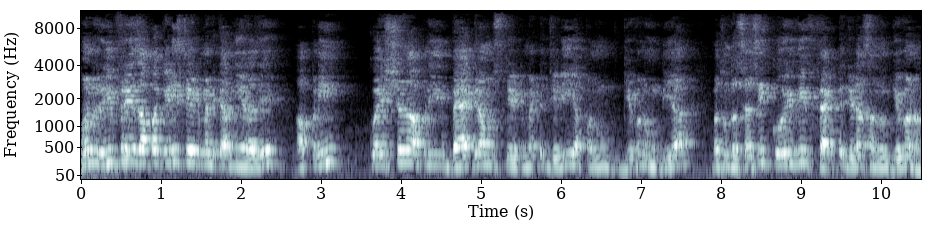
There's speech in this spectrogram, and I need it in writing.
ਹੁਣ ਰੀਫਰੇਜ਼ ਆਪਾਂ ਕਿਹੜੀ ਸਟੇਟਮੈਂਟ ਕਰਨੀ ਹੈ ਰਾਜੇ? ਆਪਣੀ ਕੁਐਸਚਨ ਆਪਣੀ ਬੈਕਗ੍ਰਾਉਂਡ ਸਟੇਟਮੈਂਟ ਜਿਹੜੀ ਆਪਾਂ ਨੂੰ ਗਿਵਨ ਹੁੰਦੀ ਆ। ਮੈਂ ਤੁਹਾਨੂੰ ਦੱਸਿਆ ਸੀ, ਕੋਈ ਵੀ ਫੈਕਟ ਜਿਹੜਾ ਸਾਨੂੰ ਗਿਵਨ ਆ।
